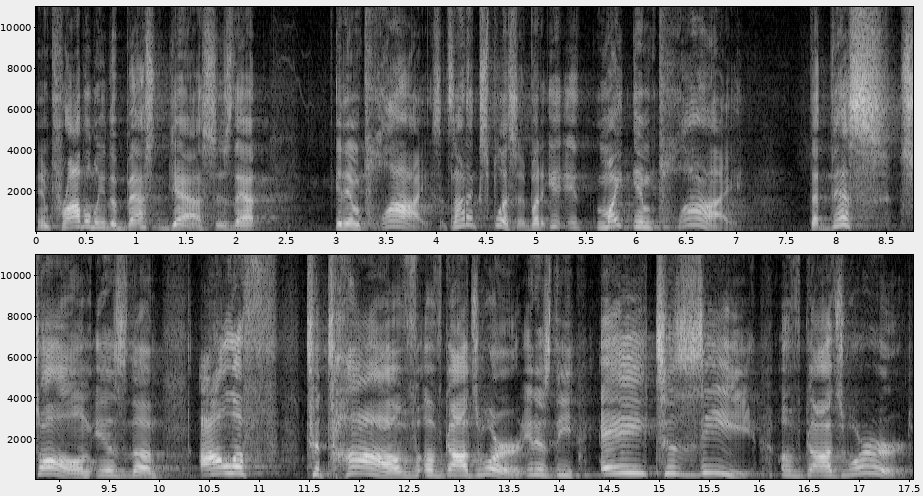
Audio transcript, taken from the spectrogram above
And probably the best guess is that it implies, it's not explicit, but it, it might imply that this psalm is the Aleph to Tav of God's Word. It is the A to Z of God's Word.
